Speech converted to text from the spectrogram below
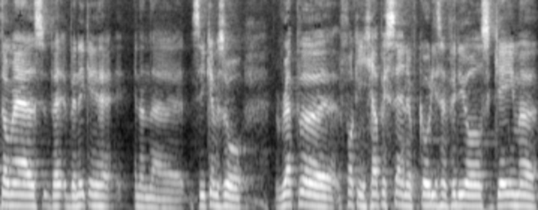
dumbass, ben, ik. En, en dan eh, zie ik hem zo rappen, fucking grappig zijn op Cody's en video's, gamen,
